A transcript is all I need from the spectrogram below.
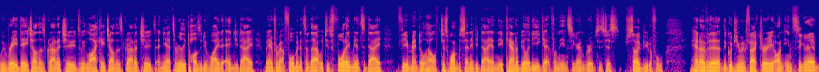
We read each other's gratitudes. We like each other's gratitudes. And yeah, it's a really positive way to end your day. We aim for about four minutes of that, which is 14 minutes a day for your mental health. Just 1% of your day. And the accountability you get from the Instagram groups is just so beautiful head over to the Good Human Factory on Instagram.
